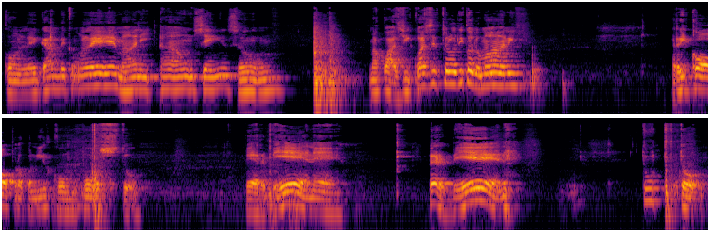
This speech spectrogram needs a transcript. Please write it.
con le gambe, con le mani, ha un senso. Ma quasi, quasi te lo dico domani. Ricopro con il composto. Per bene. Per bene. Tutto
